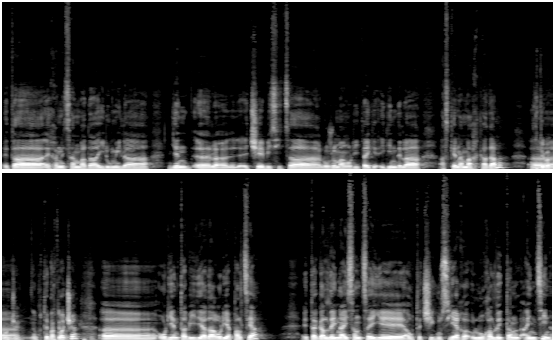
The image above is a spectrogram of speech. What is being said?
Eta erran izan bada, iru mila uh, etxe bizitza lojoman horitaik egin dela azken amarkadan. Urte bakotxe. Uh, urte bakotxe. Uh, orientabidea da hori apaltzea eta galdeina izan zaie autetxi guzier lugaldeetan haintzin,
